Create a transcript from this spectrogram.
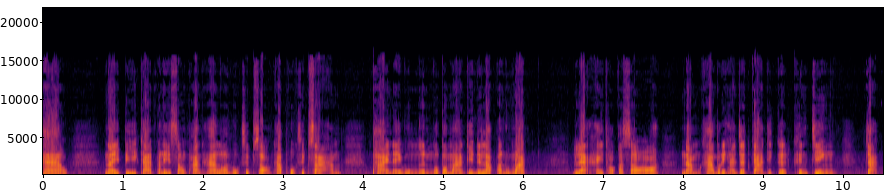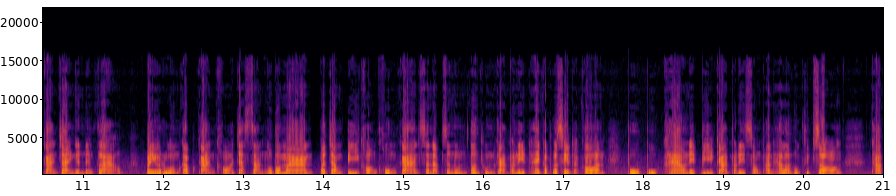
ข้าว ในปีการผลิต 2562ทับ63 ภายในวงเงินงบประมาณที่ได้รับอนุมัติ และให้ทกสนำค่าบริหารจัดการที่เกิดขึ้นจริง จากการจ่ายเงินดังกล่าว ไปรวมกับการขอจัดสรรงบประมาณ ประจำปีของโครงการสนับสนุนต้นทุนการผลิตให้กับเกษตรกร ผู้ปลูกข้าวในปีการผลิต 2562ทับ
